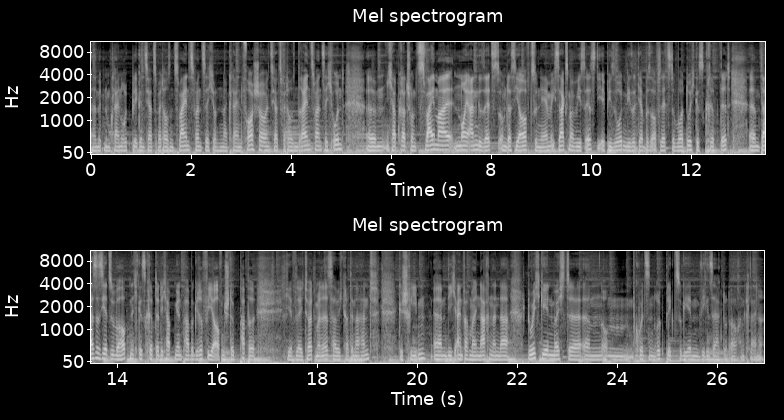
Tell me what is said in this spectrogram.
äh, mit einem kleinen Rückblick ins Jahr 2022 und einer kleinen Vorschau ins Jahr 2023. Und ähm, ich habe gerade schon zweimal neu angesetzt, um das hier aufzunehmen. Ich sag's mal, wie es ist. Die Episoden, die sind ja bis aufs letzte Wort durchgeskriptet. Ähm, das ist jetzt überhaupt nicht geskriptet. Ich habe mir ein paar Begriffe hier auf ein Stück Pappe hier, vielleicht hört man das, habe ich gerade in der Hand geschrieben, ähm, die ich einfach mal nacheinander durchgehen möchte, ähm, um einen kurzen Rückblick zu geben, wie gesagt, und auch eine kleine,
